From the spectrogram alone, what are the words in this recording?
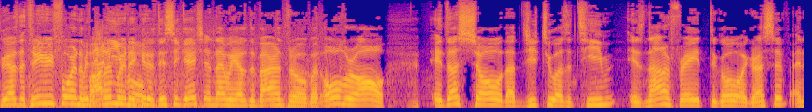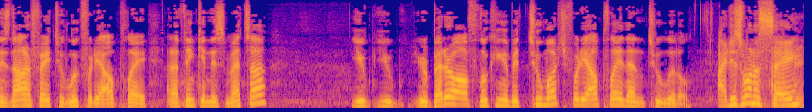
we have the 3v4 in the bottom where they could have disengaged, and then we have the Baron throw. But overall, it does show that G2 as a team is not afraid to go aggressive and is not afraid to look for the outplay. And I think in this meta, you, you, you're better off looking a bit too much for the outplay than too little. I just want to say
